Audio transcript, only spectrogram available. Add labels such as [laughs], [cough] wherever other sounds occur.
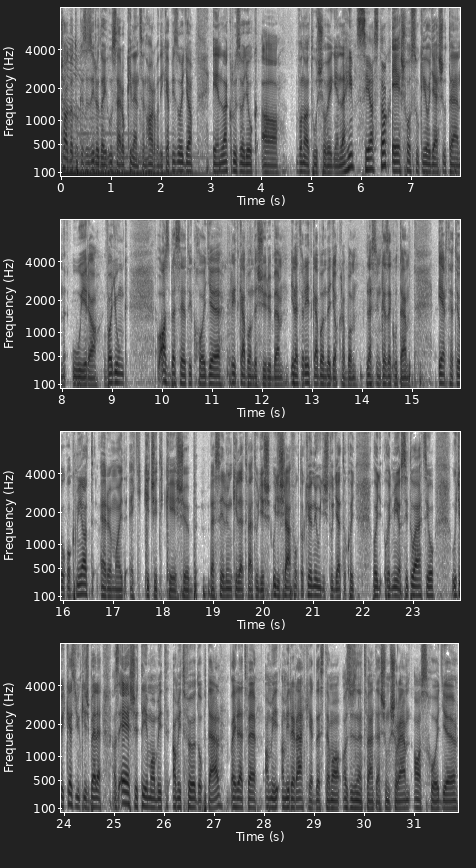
Kedves hallgatók, ez az Irodai Huszárok 93. epizódja. Én Lakruz vagyok, a vonal túlsó végén Lehi. Sziasztok! És hosszú kihagyás után újra vagyunk. Azt beszéltük, hogy ritkábban, de sűrűbben, illetve ritkábban, de gyakrabban leszünk ezek után érthető okok miatt. Erről majd egy kicsit később beszélünk, illetve hát úgyis, úgyis rá fogtok jönni, úgyis tudjátok, hogy, hogy, hogy mi a szituáció. Úgyhogy kezdjünk is bele. Az első téma, amit, amit földobtál, illetve ami, amire rákérdeztem az üzenetváltásunk során, az, hogy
